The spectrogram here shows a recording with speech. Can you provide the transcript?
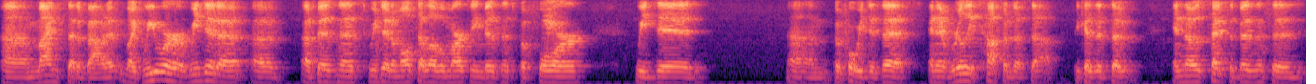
uh, mindset about it. Like we were, we did a, a, a business, we did a multi-level marketing business before we did um, before we did this, and it really toughened us up because it's a in those types of businesses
